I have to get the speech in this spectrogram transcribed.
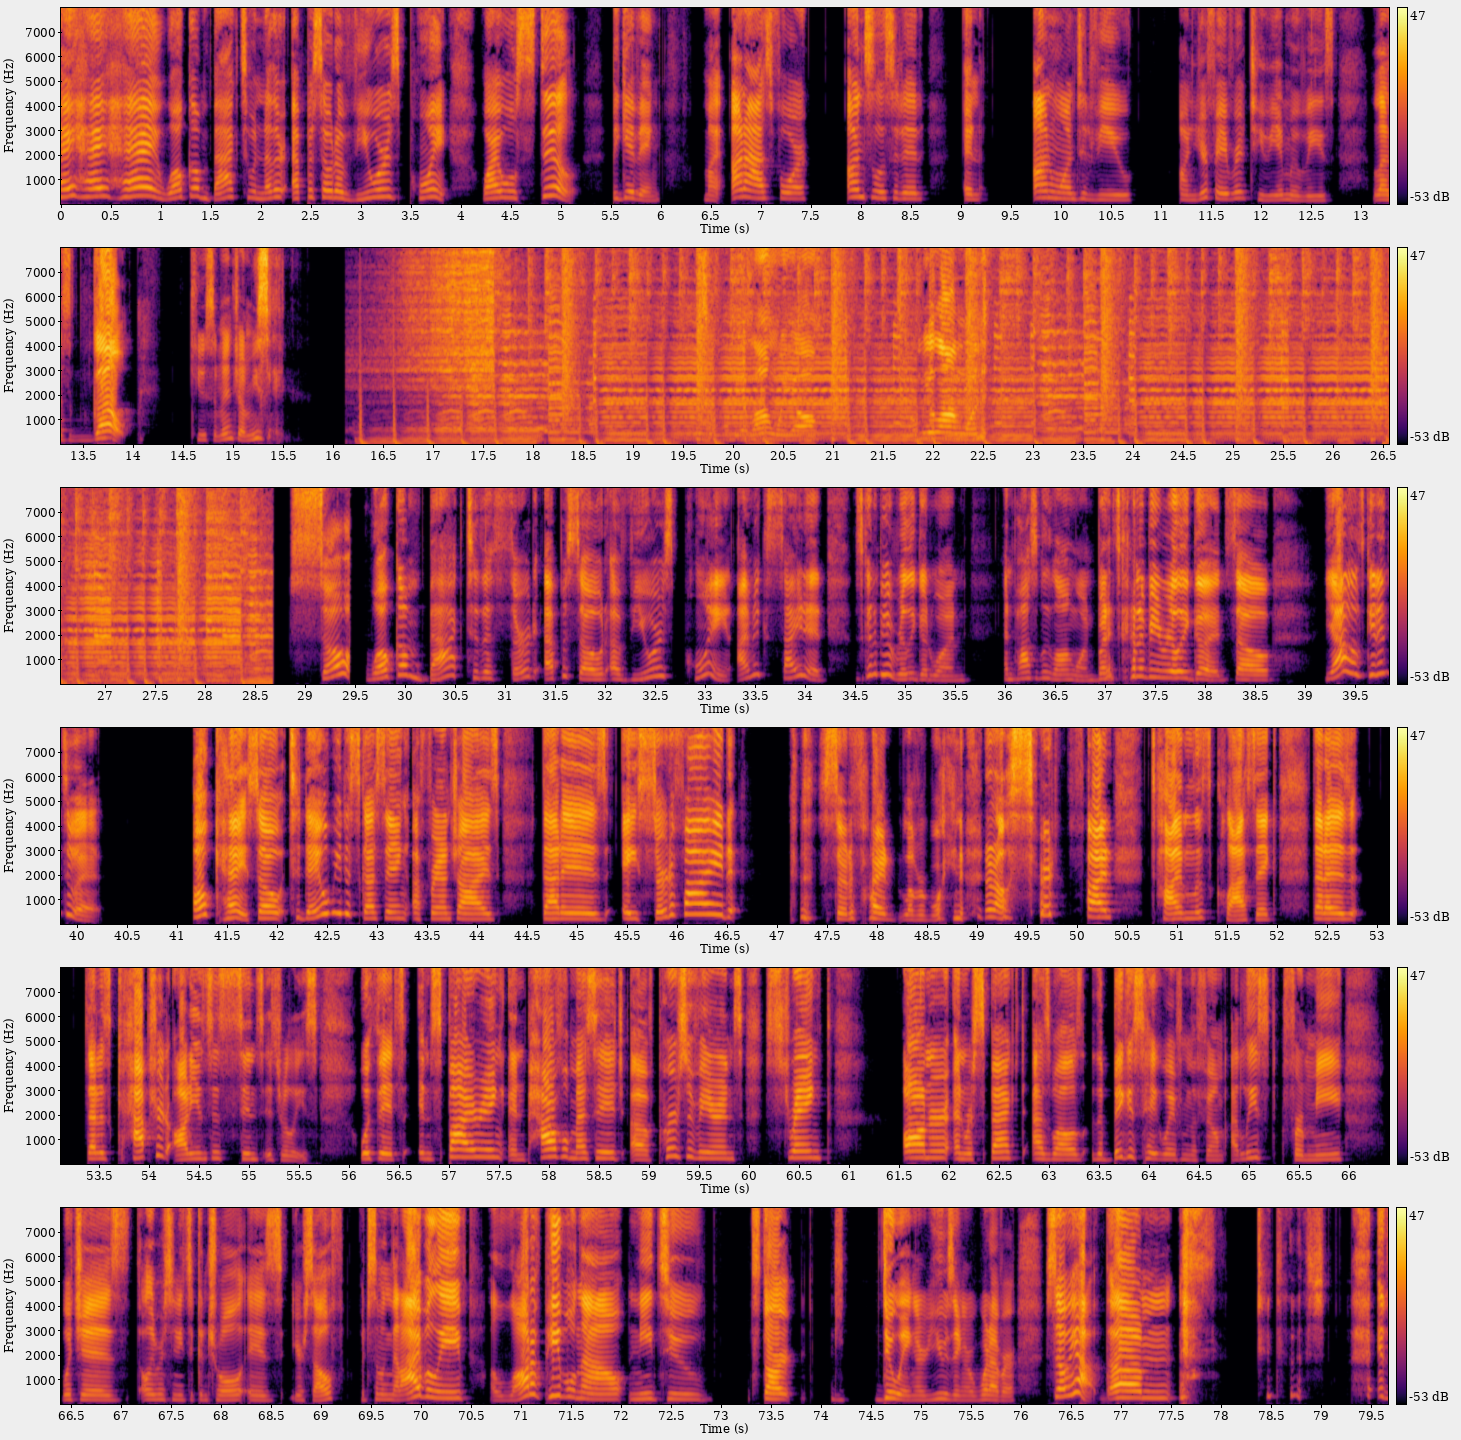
Hey, hey, hey, welcome back to another episode of Viewers Point, where I will still be giving my unasked for, unsolicited, and unwanted view on your favorite TV and movies. Let's go! Cue some intro music. One's gonna be a long one, y'all. It's gonna be a long one. So, welcome back to the third episode of Viewers Point. I'm excited. It's going to be a really good one and possibly long one, but it's going to be really good. So, yeah, let's get into it. Okay, so today we'll be discussing a franchise that is a certified certified lover boy. No, no, certified timeless classic that is that has captured audiences since its release with its inspiring and powerful message of perseverance, strength, honor, and respect, as well as the biggest takeaway from the film, at least for me, which is the only person you need to control is yourself, which is something that I believe a lot of people now need to start doing or using or whatever. So yeah, um it's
